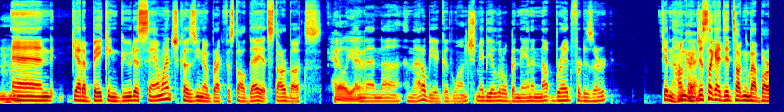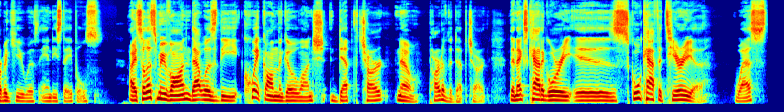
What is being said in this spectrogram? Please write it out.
mm-hmm. and get a bacon gouda sandwich because you know breakfast all day at Starbucks. Hell yeah! And then uh, and that'll be a good lunch. Maybe a little banana nut bread for dessert. Getting hungry, okay. just like I did talking about barbecue with Andy Staples. All right, so let's move on. That was the quick on the go lunch depth chart. No, part of the depth chart. The next category is school cafeteria. Wes,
